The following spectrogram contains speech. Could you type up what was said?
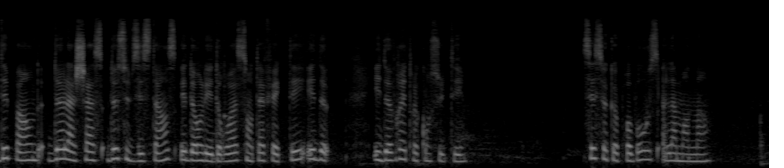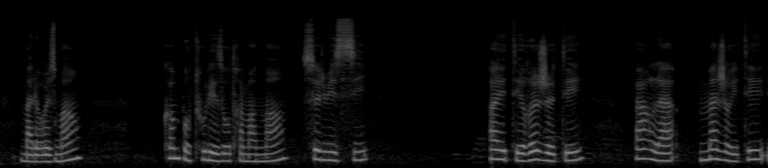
dépendent de la chasse de subsistance et dont les droits sont affectés et de, ils devraient être consultés. C'est ce que propose l'amendement. Malheureusement, comme pour tous les autres amendements, celui-ci a été rejeté par la majorité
